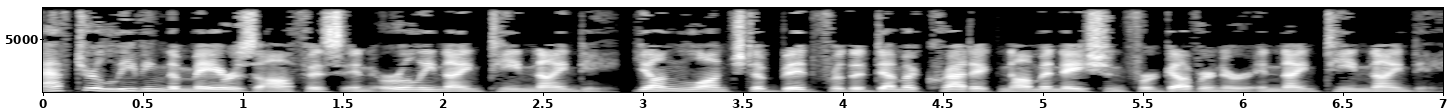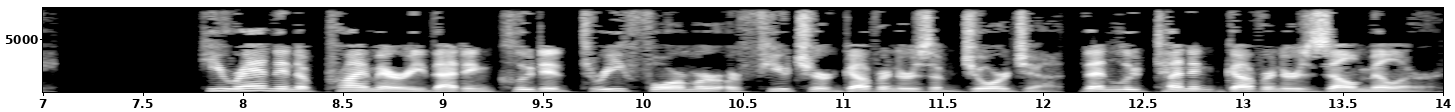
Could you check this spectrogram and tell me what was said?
After leaving the mayor's office in early 1990, Young launched a bid for the Democratic nomination for governor in 1990. He ran in a primary that included three former or future governors of Georgia, then Lieutenant Governor Zell Miller,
